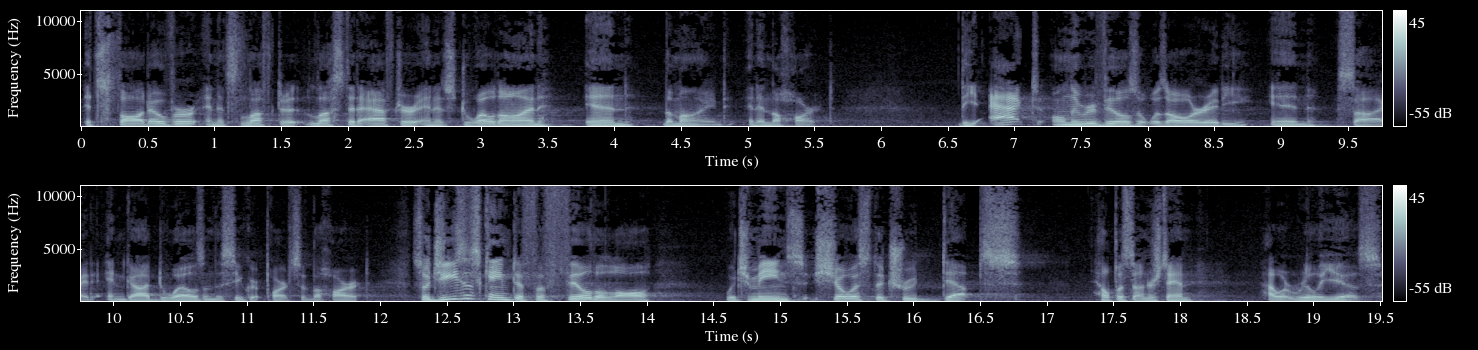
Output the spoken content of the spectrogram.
it's thought over and it's lusted after and it's dwelled on in the mind and in the heart. The act only reveals what was already inside, and God dwells in the secret parts of the heart. So Jesus came to fulfill the law, which means show us the true depths, help us understand how it really is.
